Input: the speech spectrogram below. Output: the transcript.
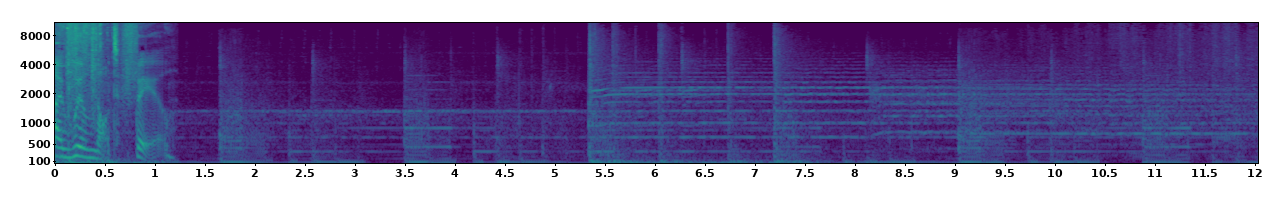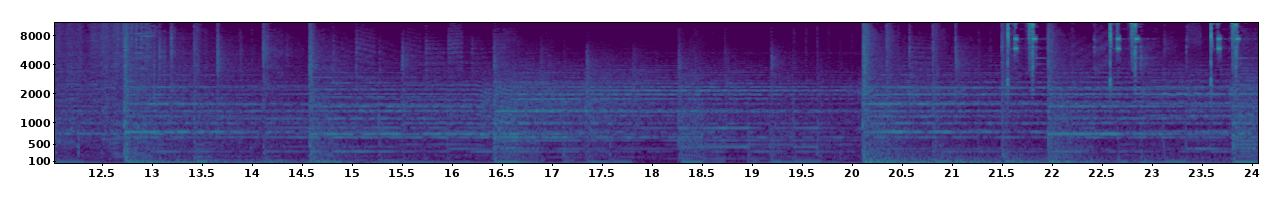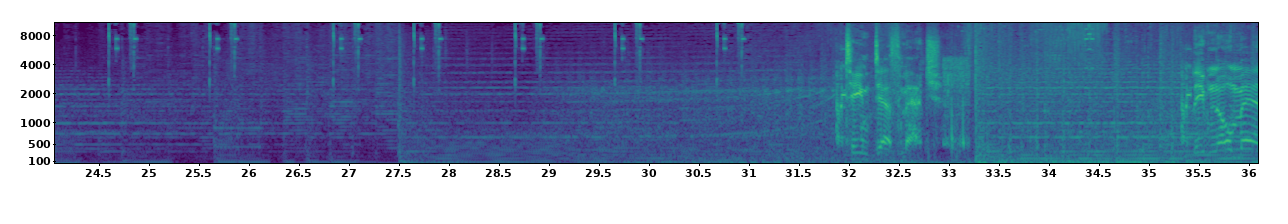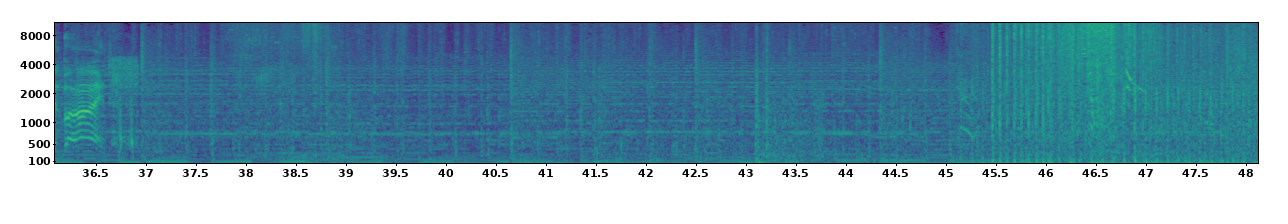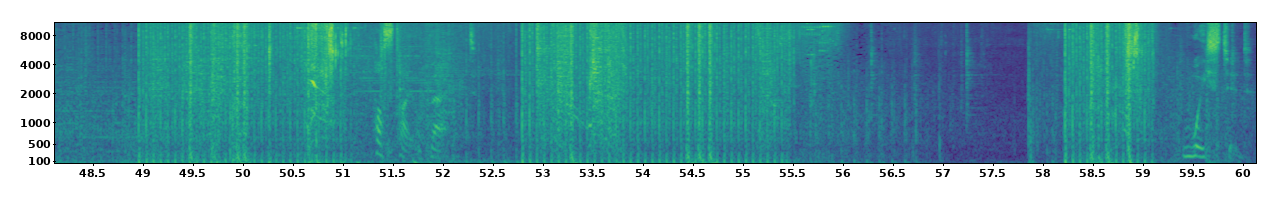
I will not fail. Team deathmatch. Leave no man behind. Hostile backed. Wasted.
